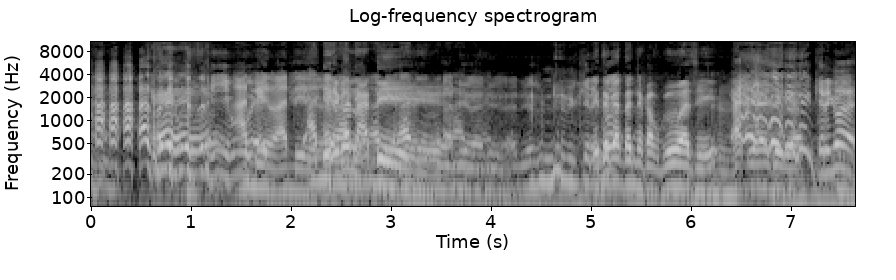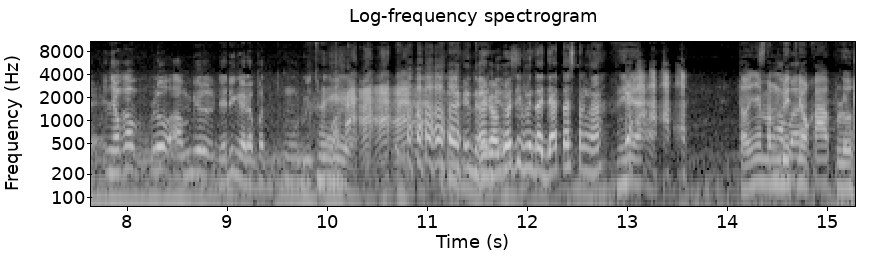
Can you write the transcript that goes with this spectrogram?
Seribu. Adil, adil. Adil kan adil. adil, Adil, adil, adil. Kira Itu gua- kata nyokap gua sih. Adil juga. Kira gua nyokap lu ambil jadi nggak dapat semua duit semua. Itu Nyokap adil. gua sih minta jatah setengah. Iya. Taunya emang duit nyokap lu.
